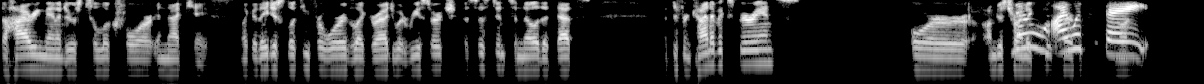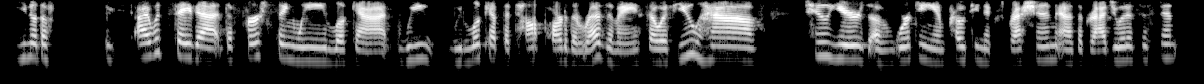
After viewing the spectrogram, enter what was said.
the hiring managers to look for in that case? Like, are they just looking for words like graduate research assistant to know that that's a different kind of experience? Or I'm just trying to no, to. I would say, you know, the I would say that the first thing we look at, we we look at the top part of the resume. So if you have two years of working in protein expression as a graduate assistant,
